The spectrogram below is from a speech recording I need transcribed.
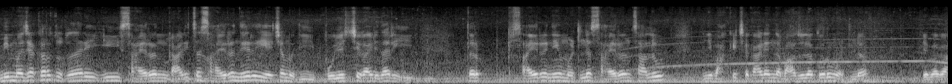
मी मजा करत होतो ना रे की सायरन गाडीचं सायरन आहे रे याच्यामध्ये पोलीसची गाडी ना रे तर सायरन हे म्हटलं सायरन चालू आणि बाकीच्या गाड्यांना बाजूला करू म्हटलं. हे बघा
